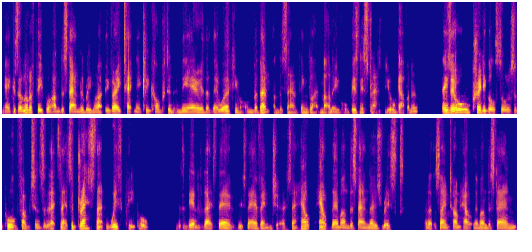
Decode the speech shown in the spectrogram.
yeah, because a lot of people, understandably, might be very technically competent in the area that they're working on, but don't understand things like money or business strategy or governance. These are all critical sort of support functions. Let's let's address that with people, because at the end of the day, it's their it's their venture. So help help them understand those risks, and at the same time help them understand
